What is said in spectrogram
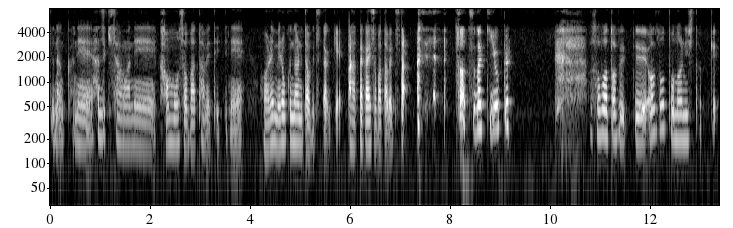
となんかね、葉月さんはね、鴨そば食べててね、あれメロく何食べてたっけ？あ、あったかいそば食べてた。雑な記憶。そば食べて、あの後何したっけ？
